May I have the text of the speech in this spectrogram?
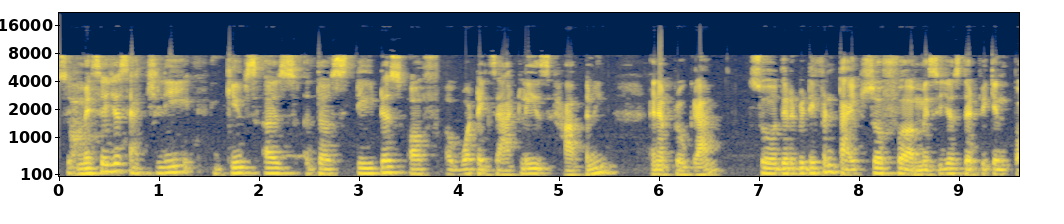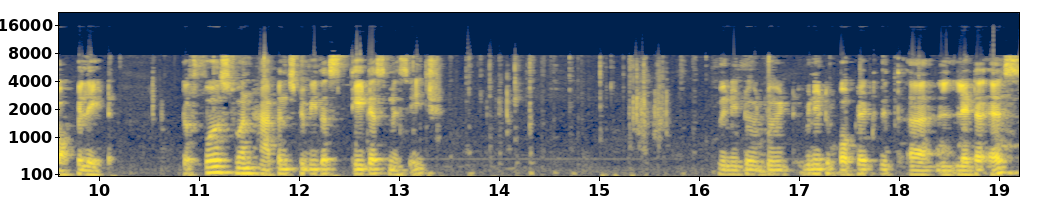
So messages actually gives us the status of uh, what exactly is happening in a program. So there will be different types of uh, messages that we can populate. The first one happens to be the status message. We need to do it. We need to populate with uh, letter S.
